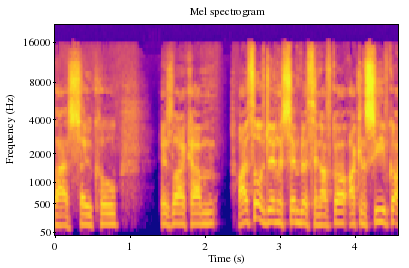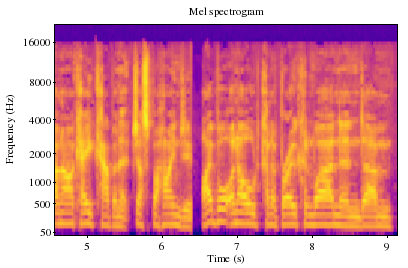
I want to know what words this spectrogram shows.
That is so cool. It's like um, I thought of doing a similar thing. I've got. I can see you've got an arcade cabinet just behind you. I bought an old kind of broken one, and um,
